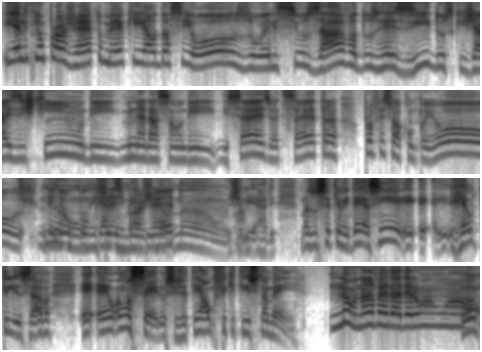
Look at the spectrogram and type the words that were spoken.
E ele tinha um projeto meio que audacioso, ele se usava dos resíduos que já existiam de mineração de, de Césio, etc. O professor acompanhou, entendeu não, um pouco que era esse projeto? Não, não Giliardi. Ah. Mas você tem uma ideia assim, reutilizava. É, é uma série, ou seja, tem algo fictício também. Não, na verdade era uma, um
